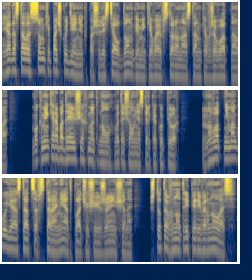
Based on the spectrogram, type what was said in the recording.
Я достал из сумки пачку денег, пошелестел донгами, кивая в сторону останков животного. Букмекер ободряюще хмыкнул, вытащил несколько купюр. «Ну вот, не могу я остаться в стороне от плачущей женщины. Что-то внутри перевернулось.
